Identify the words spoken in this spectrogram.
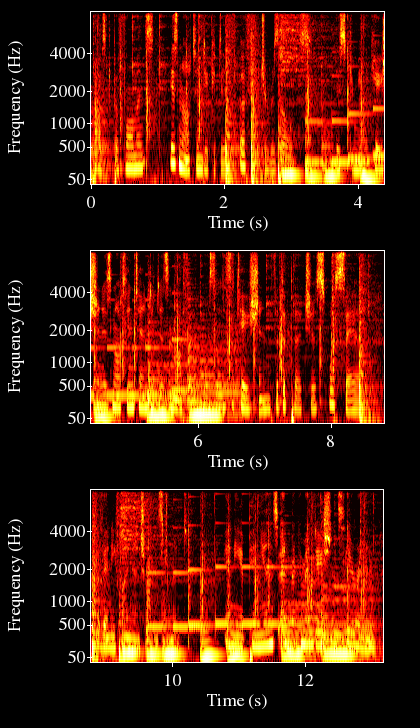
Past performance is not indicative of future results. This communication is not intended as an offer or solicitation for the purchase or sale of any financial instrument. Any opinions and recommendations herein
